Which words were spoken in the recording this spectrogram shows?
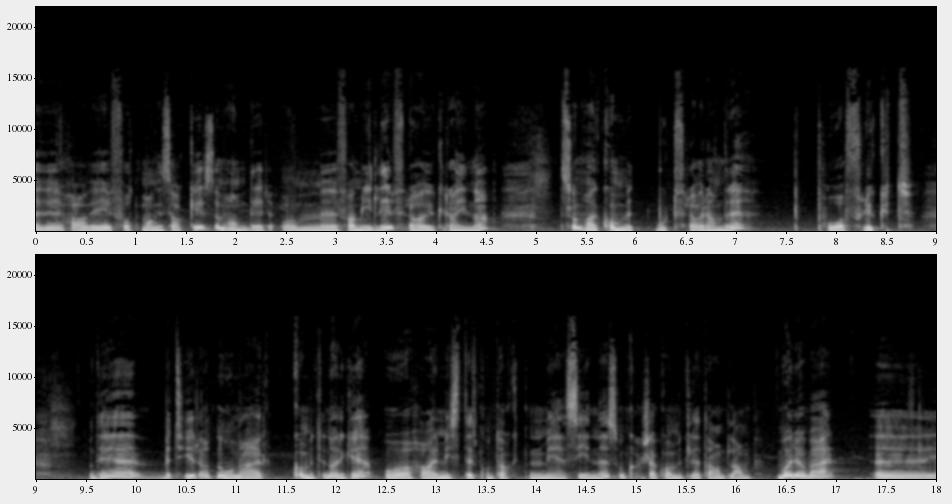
eh, har vi fått mange saker som handler om eh, familier fra Ukraina som har kommet bort fra hverandre på flukt. Og det betyr at noen er kommet til Norge og har mistet kontakten med sine, som kanskje har kommet til et annet land. Vår jobb er, eh,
